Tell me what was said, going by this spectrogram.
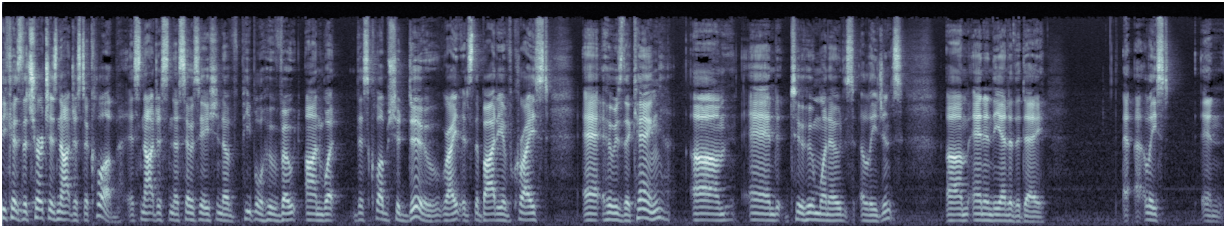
because the church is not just a club. It's not just an association of people who vote on what this club should do, right? It's the body of Christ, uh, who is the king, um, and to whom one owes allegiance. Um, and in the end of the day, at, at least in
